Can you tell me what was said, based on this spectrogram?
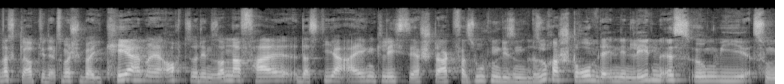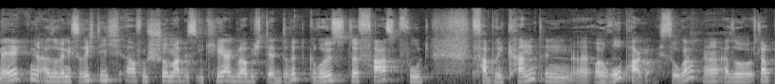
Was glaubt ihr denn? Zum Beispiel bei IKEA hat man ja auch so den Sonderfall, dass die ja eigentlich sehr stark versuchen, diesen Besucherstrom, der in den Läden ist, irgendwie zu melken. Also wenn ich es richtig auf dem Schirm habe, ist IKEA, glaube ich, der drittgrößte Fastfood-Fabrikant in äh, Europa, glaube ich sogar. Ja, also ich glaube,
